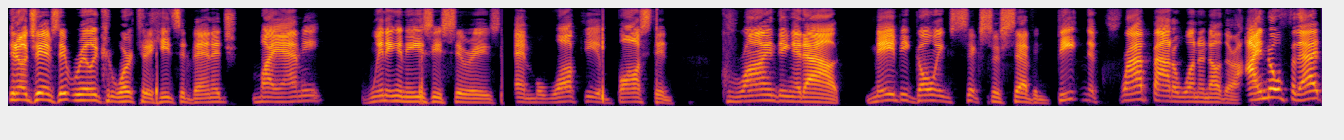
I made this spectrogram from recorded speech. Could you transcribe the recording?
You know, James, it really could work to the Heat's advantage. Miami winning an easy series and Milwaukee and Boston grinding it out maybe going six or seven, beating the crap out of one another. I know for that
